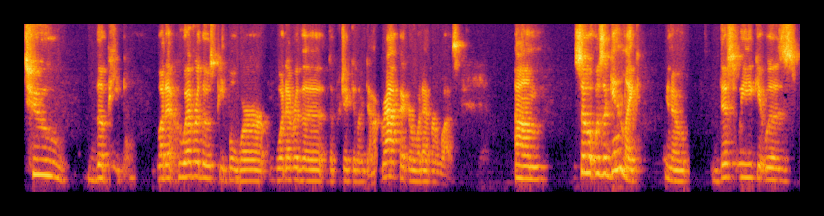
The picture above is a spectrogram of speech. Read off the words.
to the people, what, whoever those people were, whatever the, the particular demographic or whatever was. Um, so it was again like, you know, this week it was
